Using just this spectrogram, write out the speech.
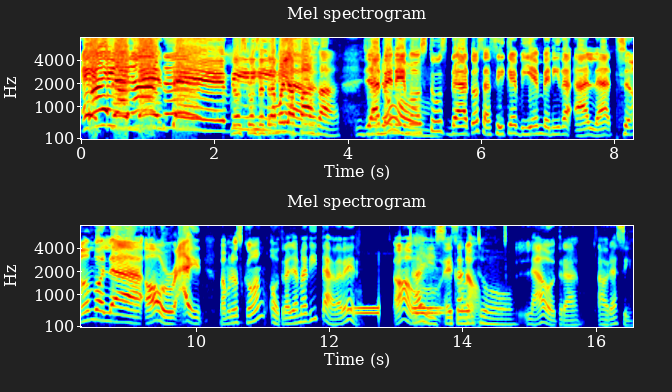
¡Excelente! Nos concentramos en la pasa. Ya tenemos tus datos, así que bienvenida a la tómbola. All right. Vámonos con otra llamadita. A ver. Oh, Ay, esa no. cortó. La otra. Ahora sí.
